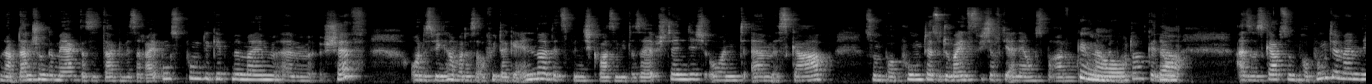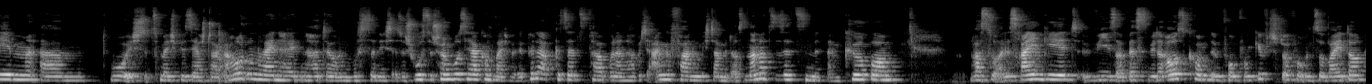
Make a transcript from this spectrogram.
und habe dann schon gemerkt, dass es da gewisse Reibungspunkte gibt mit meinem ähm, Chef und deswegen haben wir das auch wieder geändert. Jetzt bin ich quasi wieder selbstständig und ähm, es gab so ein paar Punkte. Also du meinst, wie ich auf die Ernährungsberatung genau. bin, oder? Genau. Ja. Also es gab so ein paar Punkte in meinem Leben, ähm, wo ich zum Beispiel sehr starke Hautunreinheiten hatte und wusste nicht, also ich wusste schon, wo es herkommt, weil ich meine Pille abgesetzt habe. Und dann habe ich angefangen, mich damit auseinanderzusetzen, mit meinem Körper, was so alles reingeht, wie es am besten wieder rauskommt in Form von Giftstoffe und so weiter.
